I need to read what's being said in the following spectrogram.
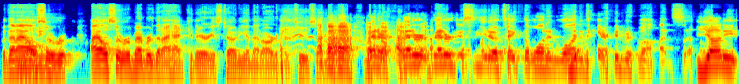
But then Money. I also, re- I also remember that I had Kadarius Toney in that article too. So like, better, better, better just you know take the one and one in there and move on. So, Yanni,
